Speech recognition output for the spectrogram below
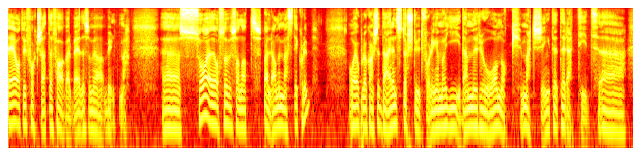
det at vi fortsetter fagarbeidet som vi har begynt med. Eh, så er det også sånn at spillerne er mest i klubb. Og jeg opplever kanskje der den største utfordringen med å gi dem rå nok matching til, til rett tid. Eh,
